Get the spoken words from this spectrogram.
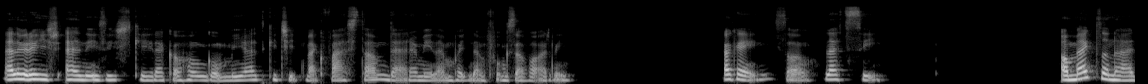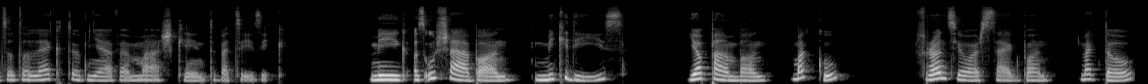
Előre is elnézést kérek a hangom miatt, kicsit megfáztam, de remélem, hogy nem fog zavarni. Okay, so let's see. A McDonald'sot a legtöbb nyelven másként becézik. Míg az USA-ban Mickey D's, Japánban Makku, Franciaországban McDo,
